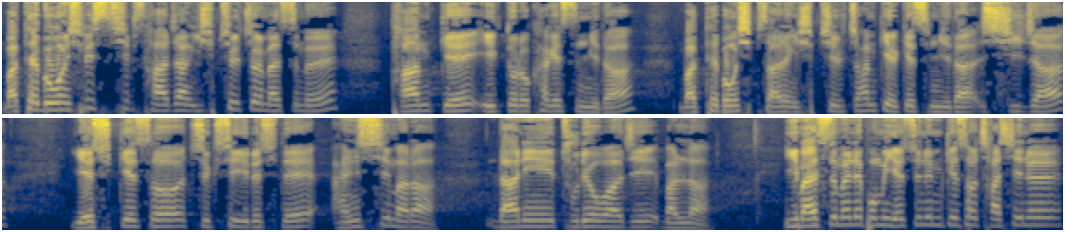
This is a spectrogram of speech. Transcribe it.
마태복음 14장 27절 말씀을 다 함께 읽도록 하겠습니다. 마태복음 14장 27절 함께 읽겠습니다. 시작. 예수께서 즉시 이르시되 안심하라. 나니 두려워하지 말라. 이 말씀 안에 보면 예수님께서 자신을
